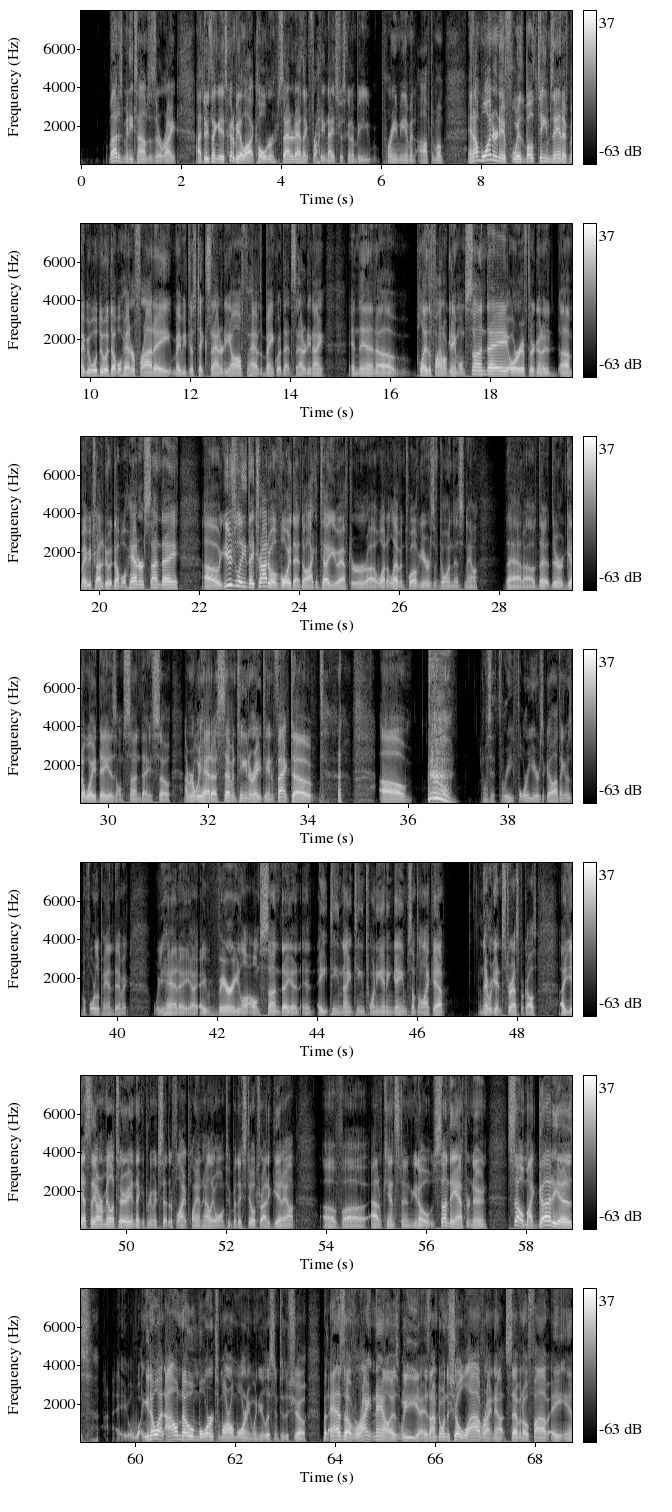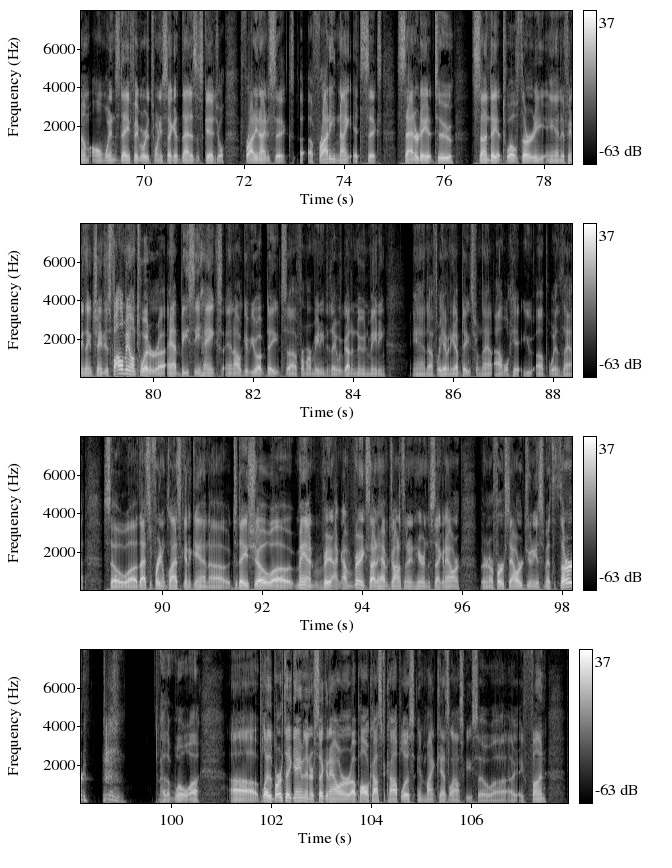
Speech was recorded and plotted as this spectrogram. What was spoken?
about as many times as they're right. I do think it's going to be a lot colder Saturday. I think Friday night's just going to be premium and optimum. And I'm wondering if with both teams in, if maybe we'll do a doubleheader Friday, maybe just take Saturday off, have the banquet that Saturday night and then uh, play the final game on Sunday, or if they're going to uh, maybe try to do a double header Sunday. Uh, usually they try to avoid that, though. I can tell you after, uh, what, 11, 12 years of doing this now, that uh, their, their, getaway day is on Sunday. So I remember we had a 17 or 18. In fact, uh, um, was it three, four years ago? I think it was before the pandemic we had a, a, very long, on Sunday, an, an 18, 19, 20 inning game, something like that. And they were getting stressed because, uh, yes, they are military and they can pretty much set their flight plan how they want to, but they still try to get out of uh, out of Kinston, you know, Sunday afternoon. So my gut is you know what? I'll know more tomorrow morning when you're listening to the show. But as of right now, as we as I'm doing the show live right now at 7:05 a.m. on Wednesday, February 22nd, that is the schedule. Friday night at six, uh, a Friday night at six, Saturday at two. Sunday at 12:30 and if anything changes follow me on Twitter uh, at BC Hanks and I'll give you updates uh, from our meeting today. We've got a noon meeting and uh, if we have any updates from that, I will hit you up with that. So uh, that's the Freedom Classic. And again, uh, today's show, uh, man, very, I'm very excited to have Jonathan in here in the second hour. But in our first hour, Junior Smith III uh, will uh, play the birthday game. And then our second hour, Paul Kostacopoulos and Mike Kazlausky. So a fun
